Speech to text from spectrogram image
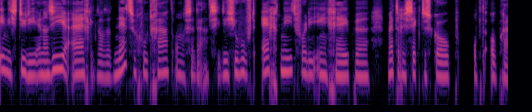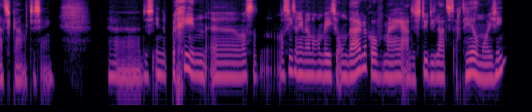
In die studie. En dan zie je eigenlijk dat het net zo goed gaat onder sedatie. Dus je hoeft echt niet voor die ingrepen met de resectoscoop op de operatiekamer te zijn. Eh, dus in het begin eh, was, dat, was iedereen daar nog een beetje onduidelijk over. Maar ja, de studie laat het echt heel mooi zien.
